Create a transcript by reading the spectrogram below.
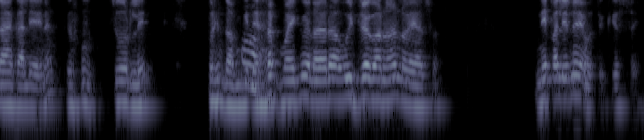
डाकाले होइन त्यो चोरले पनि धम्की। दिएर बैङ्कमै लगेर विथड्र गर्न नै लगेको छ नेपाली नै हो त्यो केस चाहिँ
